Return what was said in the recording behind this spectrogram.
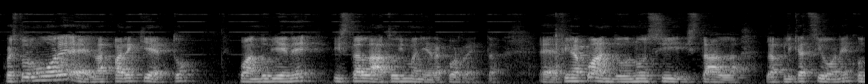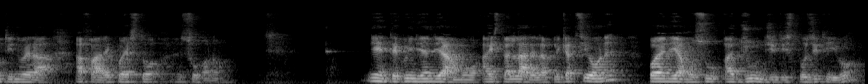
Questo rumore è l'apparecchietto quando viene installato in maniera corretta. Eh, fino a quando non si installa l'applicazione continuerà a fare questo suono. Niente, quindi andiamo a installare l'applicazione, poi andiamo su aggiungi dispositivo.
